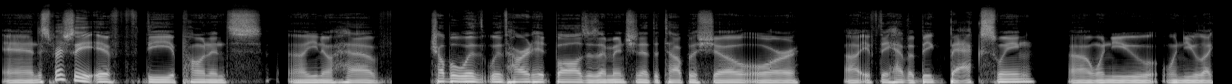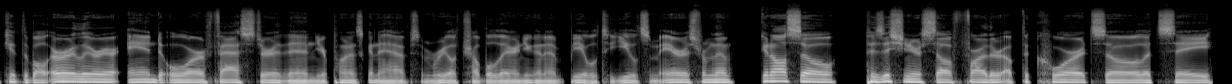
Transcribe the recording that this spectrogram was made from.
And especially if the opponents, uh, you know, have trouble with, with hard hit balls, as I mentioned at the top of the show, or uh, if they have a big backswing, uh, when you when you like hit the ball earlier and or faster, then your opponent's going to have some real trouble there, and you're going to be able to yield some errors from them. You can also position yourself farther up the court. So let's say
